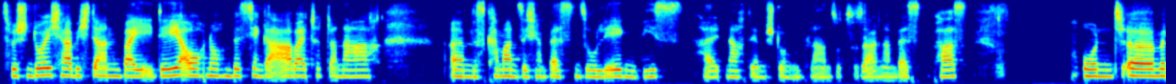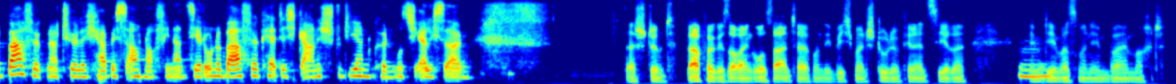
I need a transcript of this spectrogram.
Zwischendurch habe ich dann bei Idee auch noch ein bisschen gearbeitet danach. Ähm, das kann man sich am besten so legen, wie es halt nach dem Stundenplan sozusagen am besten passt. Und äh, mit BAföG natürlich habe ich es auch noch finanziert. Ohne BAföG hätte ich gar nicht studieren können, muss ich ehrlich sagen. Das stimmt. BAföG ist auch ein großer Anteil von dem, wie ich mein Studium finanziere, Mhm. in dem, was man nebenbei macht.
